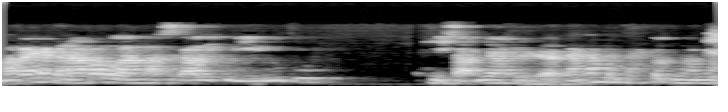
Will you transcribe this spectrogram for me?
Makanya kenapa ulama sekali keliru itu hisapnya berat karena mencatut nama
